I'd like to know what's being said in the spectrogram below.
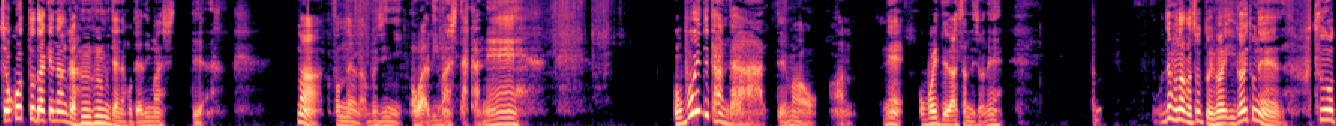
ちょこっとだけなんかふんふんみたいなことやりまして。まあ、そんなような無事に終わりましたかね。覚えてたんだって、まあ、あね、覚えてらしたんでしょうね。でもなんかちょっと意外意外とね、普通の、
